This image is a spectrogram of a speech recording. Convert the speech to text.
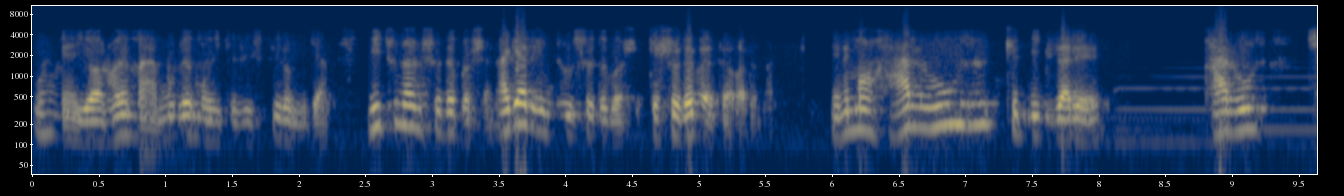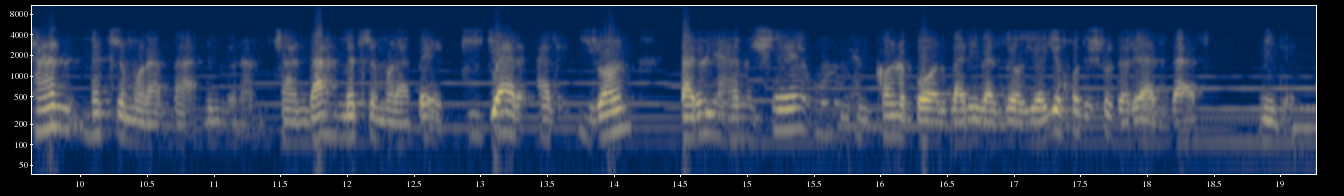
اون معیارهای معمول محیط زیستی رو میگم. می‌تونن شده باشن. اگر اینجور شده باشه که شده به اعتقاد من. یعنی ما هر روز که میگذره هر روز چند متر مربع نمی‌دونم چند ده متر مربع دیگر از ایران برای همیشه اون امکان باربری و زایایی خودش رو داره از دست میده.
